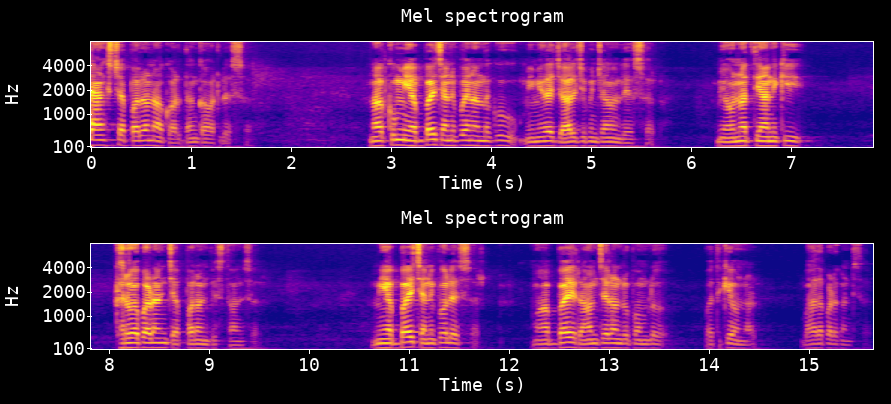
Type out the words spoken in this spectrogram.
థ్యాంక్స్ చెప్పాలో నాకు అర్థం కావట్లేదు సార్ నాకు మీ అబ్బాయి చనిపోయినందుకు మీ మీద జాలి చూపించాలని లేదు సార్ మీ ఔన్నత్యానికి గర్వపడని చెప్పాలనిపిస్తుంది సార్ మీ అబ్బాయి చనిపోలేదు సార్ మా అబ్బాయి రామ్ చరణ్ రూపంలో బతికే ఉన్నాడు. బాధపడకండి సార్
